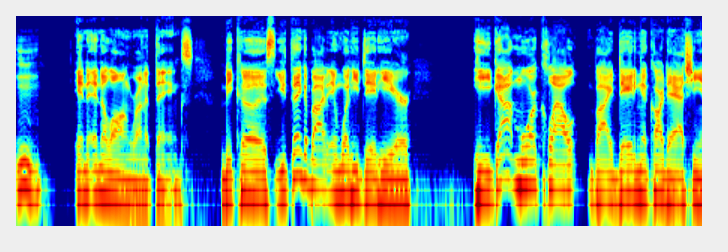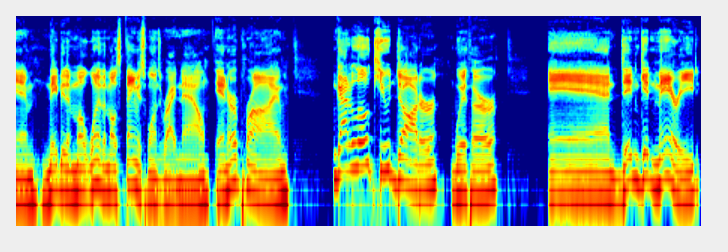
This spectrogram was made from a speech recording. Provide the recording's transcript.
mm, in in the long run of things because you think about it and what he did here. He got more clout by dating a Kardashian, maybe the mo- one of the most famous ones right now in her prime. Got a little cute daughter with her, and didn't get married.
